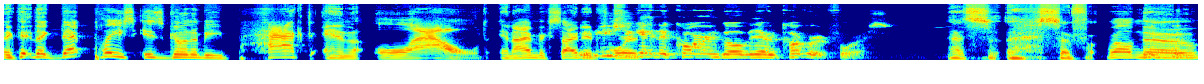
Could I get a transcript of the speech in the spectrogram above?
like, like that place is going to be packed and loud, and I'm excited Maybe you should it. get in the car and go over there and cover it for us. That's uh, so far. Well, no,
